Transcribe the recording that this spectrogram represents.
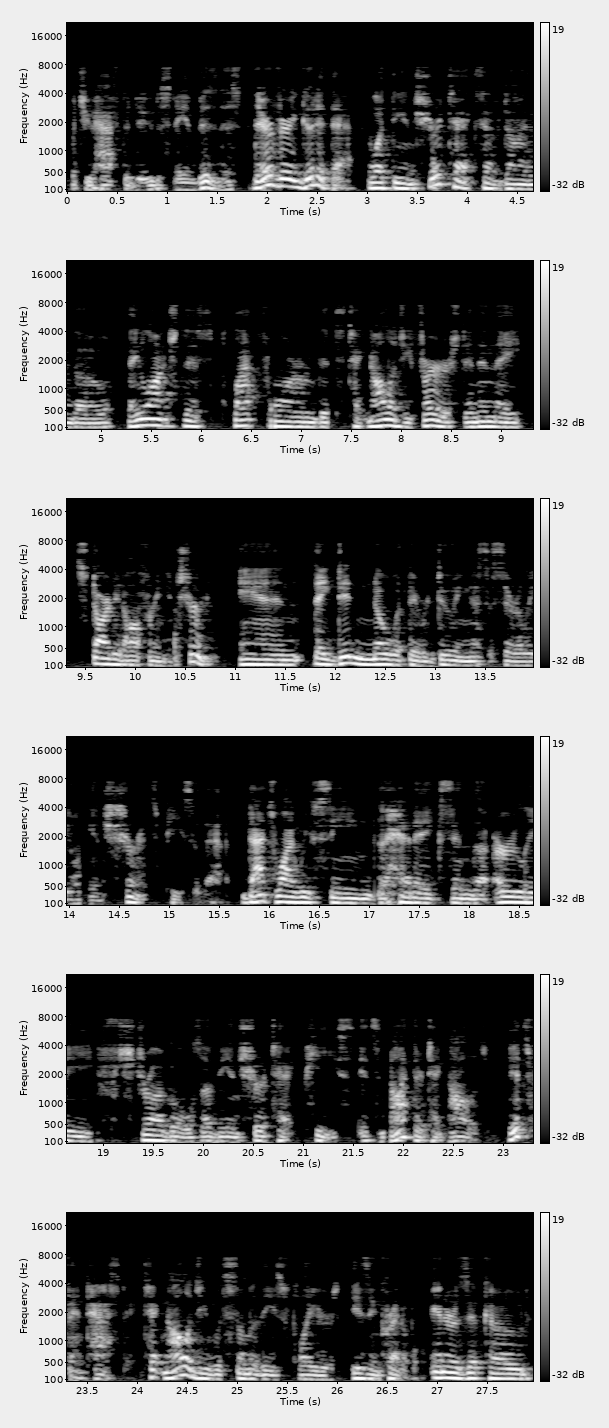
which you have to do to stay in business. They're very good at that. What the insurtechs have done though, they launched this platform, this technology first, and then they started offering insurance. And they didn't know what they were doing necessarily on the insurance piece of that. That's why we've seen the headaches and the early struggles of the insurtech piece. It's not their technology. It's fantastic. Technology with some of these players is incredible. Enter a zip code,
